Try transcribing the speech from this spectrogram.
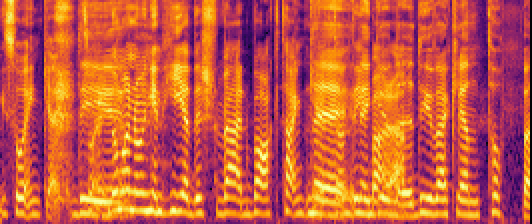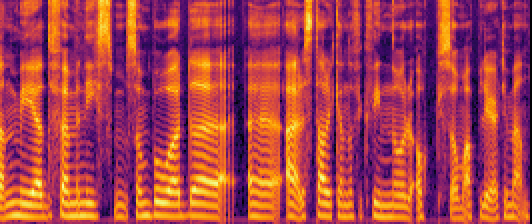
en- så enkelt. Det är- De har nog ingen hedersvärd baktanke. Nej, utan det är nej bara... gud nej. Det är ju verkligen toppen med feminism som både eh, är stärkande för kvinnor och som appellerar till män.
